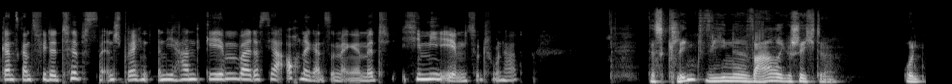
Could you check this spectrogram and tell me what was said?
ganz, ganz viele Tipps entsprechend in die Hand geben, weil das ja auch eine ganze Menge mit Chemie eben zu tun hat. Das klingt wie eine wahre Geschichte. Und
